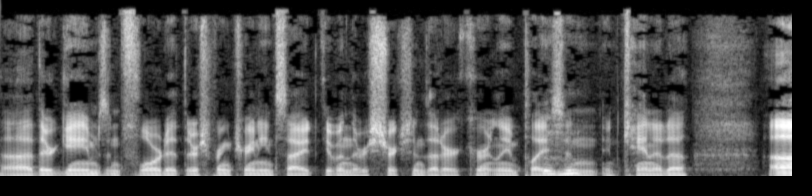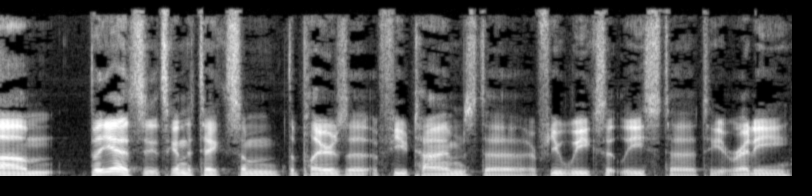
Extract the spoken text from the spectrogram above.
uh, their games in Florida at their spring training site, given the restrictions that are currently in place in, in Canada. Um, but yeah, it's it's going to take some the players a, a few times, to, a few weeks at least, to, to get ready,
